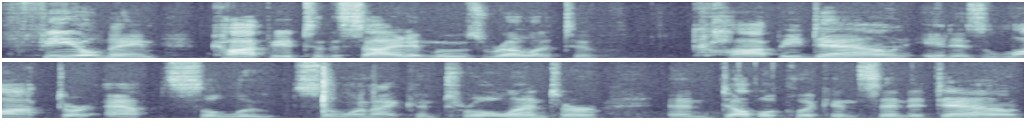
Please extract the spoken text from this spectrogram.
field name, copy it to the side, it moves relative. Copy down, it is locked or absolute. So when I control enter and double click and send it down,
